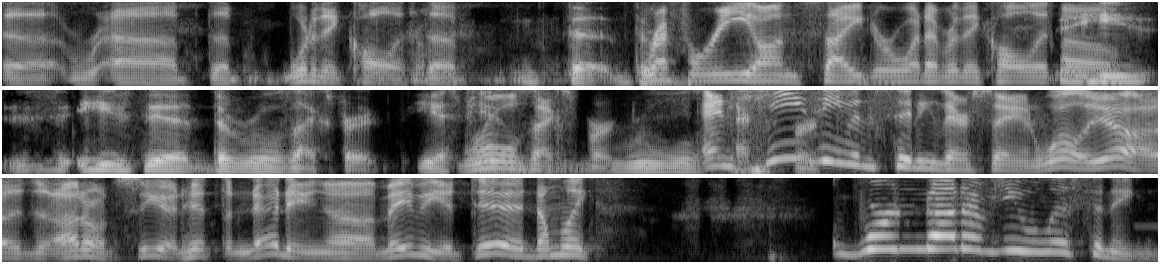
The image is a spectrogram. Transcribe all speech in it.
uh uh the what do they call it? The the, the referee on site or whatever they call it? He's he's the the rules expert ESPN rules expert. Rules and expert. he's even sitting there saying well yeah i don't see it hit the netting uh maybe it did. And i'm like were none of you listening.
